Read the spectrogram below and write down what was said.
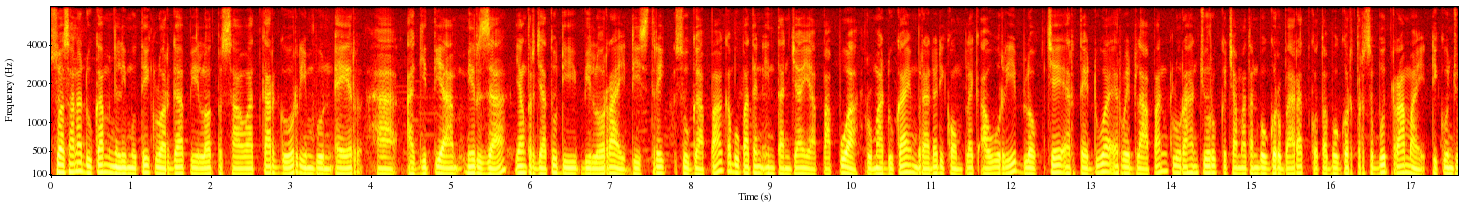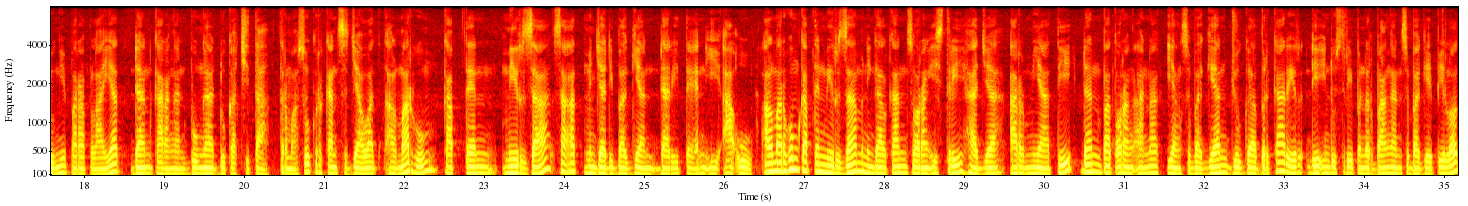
Suasana duka menyelimuti keluarga pilot pesawat kargo Rimbun Air H. Agitya Mirza yang terjatuh di Bilorai, Distrik Sugapa, Kabupaten Intan Jaya, Papua. Rumah duka yang berada di Komplek Auri, Blok C, RT 2, RW 8, Kelurahan Curug, Kecamatan Bogor Barat, Kota Bogor tersebut ramai dikunjungi para pelayat dan karangan bunga duka cita, termasuk rekan sejawat almarhum Kapten Mirza saat menjadi bagian dari TNI AU. Almarhum Kapten Mirza meninggalkan seorang istri Hajah Armi Sumiati, dan empat orang anak yang sebagian juga berkarir di industri penerbangan sebagai pilot,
